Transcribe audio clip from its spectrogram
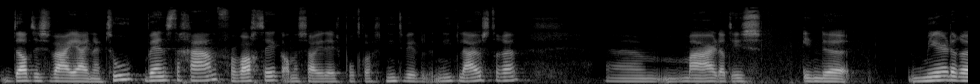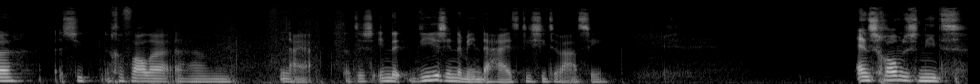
dat is waar jij naartoe wenst te gaan, verwacht ik. Anders zou je deze podcast niet, willen, niet luisteren. Um, maar dat is in de meerdere gevallen, um, nou ja, dat is in de, die is in de minderheid, die situatie. En schroom dus niet.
